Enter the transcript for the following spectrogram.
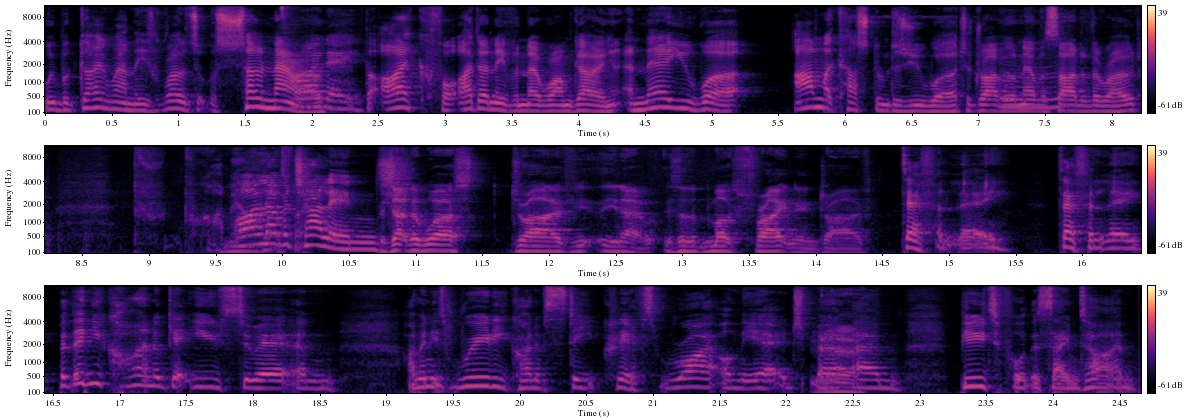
we were going around these roads that were so narrow Tiny. that I thought I don't even know where I'm going. And there you were, unaccustomed as you were to driving on the other side of the road. I, mean, Mm. I I- love a challenge. Is that the worst drive, you, you know, is it the most frightening drive? Definitely, definitely. But then you kind of get used to it, and I mean, it's really kind of steep cliffs right on the edge, but Yeah. um, beautiful at the same time.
